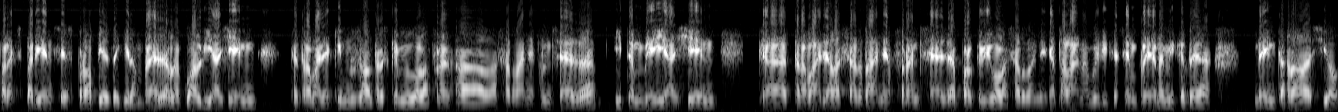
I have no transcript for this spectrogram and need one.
per experiències pròpies d'aquí l'empresa, en la qual hi ha gent que treballa aquí amb nosaltres que viu a la, a la Cerdanya francesa i també hi ha gent que treballa a la Cerdanya francesa però que viu a la Cerdanya catalana. Vull dir que sempre hi ha una mica d'interrelació.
